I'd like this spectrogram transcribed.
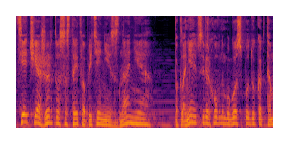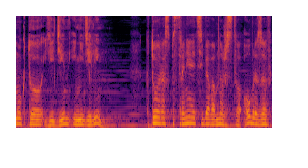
те, чья жертва состоит в обретении знания, поклоняются Верховному Господу как тому, кто един и неделим, кто распространяет себя во множество образов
